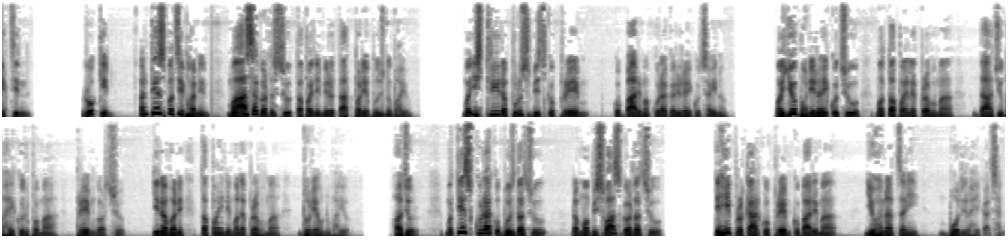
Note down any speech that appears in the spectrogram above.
एकछिन रोकिन् अनि त्यसपछि भनिन् म आशा गर्दछु तपाईँले मेरो तात्पर्य बुझ्नुभयो। म स्त्री र पुरूष बीचको प्रेमको बारेमा कुरा गरिरहेको छैन। म यो भनिरहेको छु म तपाईँलाई प्रभुमा दाजुभाइको रूपमा प्रेम गर्छु। किनभने तपाईँले मलाई प्रभुमा डोर्याउनु भयो। हजुर म त्यस कुराको बुझ्दछु र म विश्वास गर्दछु त्यही प्रकारको प्रेमको बारेमा योहना चाहिँ बोलिरहेका छन्।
